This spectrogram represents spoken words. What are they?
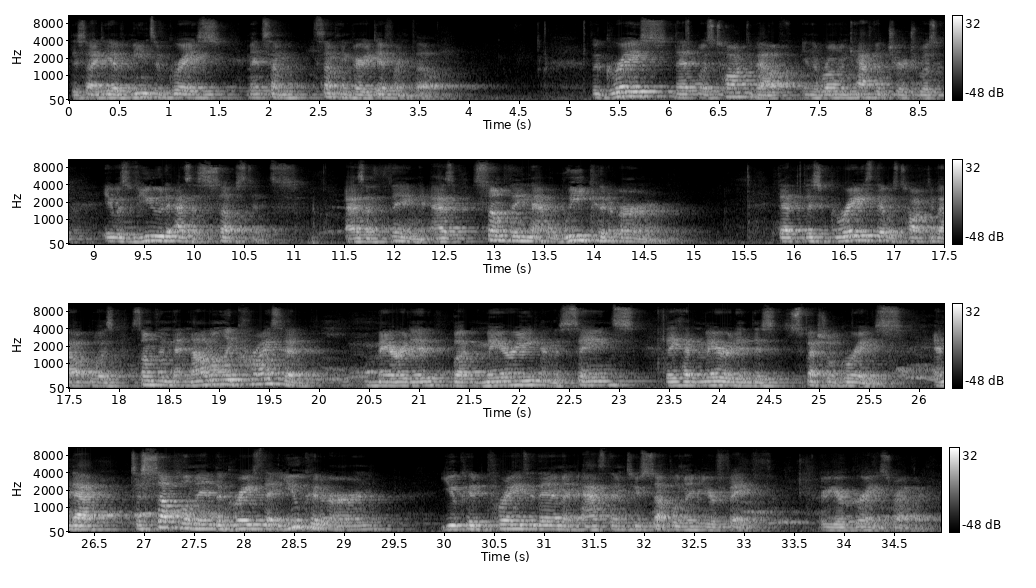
This idea of means of grace meant some, something very different, though. The grace that was talked about in the Roman Catholic Church was it was viewed as a substance, as a thing, as something that we could earn. That this grace that was talked about was something that not only Christ had merited, but Mary and the saints, they had merited this special grace. And that to supplement the grace that you could earn, you could pray to them and ask them to supplement your faith, or your grace, rather.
